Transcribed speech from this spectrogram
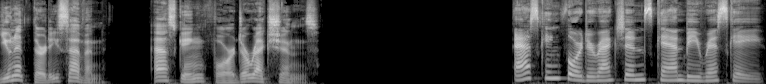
Unit 37. Asking for directions. Asking for directions can be risky.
